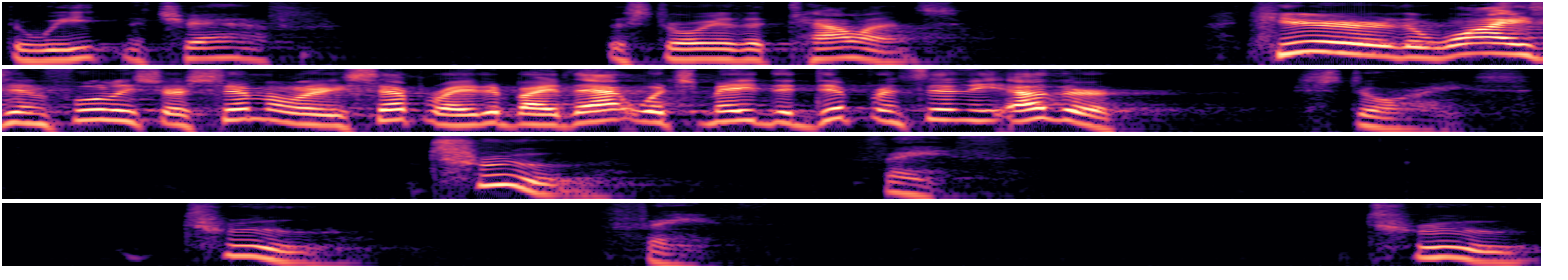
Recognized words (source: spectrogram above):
the wheat and the chaff, the story of the talents. Here, the wise and foolish are similarly separated by that which made the difference in the other stories true faith. True faith. True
